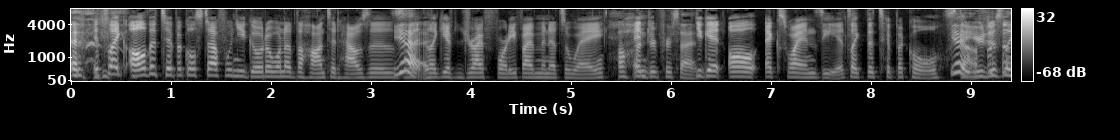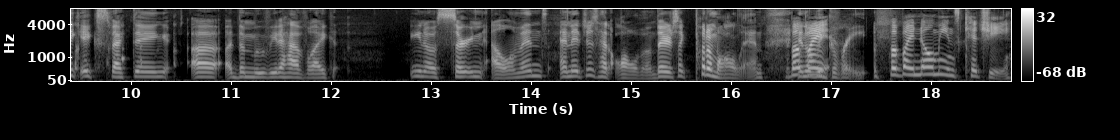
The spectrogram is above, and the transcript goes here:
It's like all the typical stuff when you go to one of the haunted houses. Yeah. that, Like you have to drive 45 minutes away. a hundred percent. You get all X, Y, and Z. It's like the typical Yeah, stuff. you're just like expecting uh the movie to have like you know certain elements and it just had all of them they're just like put them all in But and it'll be great but by no means kitschy.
